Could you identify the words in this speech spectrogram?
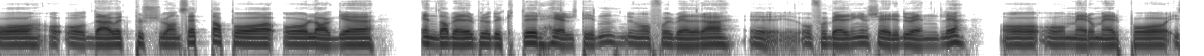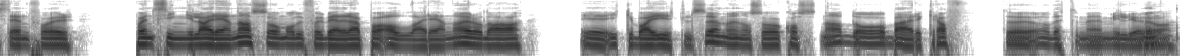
på og, og det er jo et push uansett da, på å lage enda bedre produkter hele tiden. Du må forbedre eh, og forbedringen skjer i det uendelige. Og, og mer og mer på istedenfor på en singel arena, så må du forbedre deg på alle arenaer. Og da eh, ikke bare ytelse, men også kostnad og bærekraft og dette med miljø Men- og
